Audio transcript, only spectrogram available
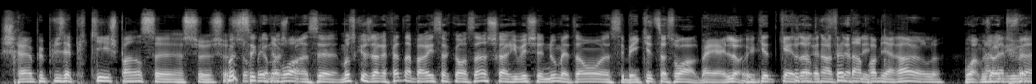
je serais un peu plus appliqué, je pense, euh, sur, sur, Moi, tu sur sais comment devoirs. je pensais. Moi, ce que j'aurais fait en pareille circonstance, je serais arrivé chez nous, mettons, euh, c'est bien quitte ce soir. Ben là, Oui. quitte Toi, t'aurais tout 15h39. fait les- première heure, là? Ouais, moi, en j'aurais tout fait.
